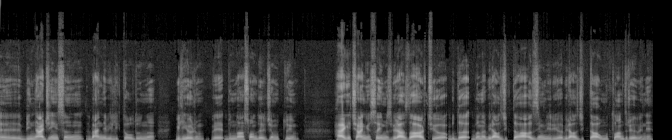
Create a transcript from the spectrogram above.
e, binlerce insanın benimle birlikte olduğunu biliyorum ve bundan son derece mutluyum. Her geçen gün sayımız biraz daha artıyor. Bu da bana birazcık daha azim veriyor, birazcık daha umutlandırıyor beni.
